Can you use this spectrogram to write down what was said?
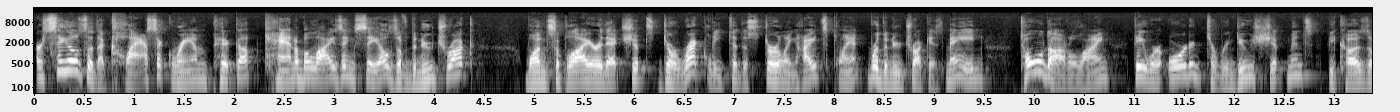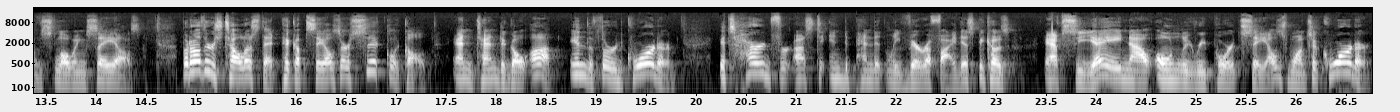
Are sales of the classic Ram pickup cannibalizing sales of the new truck? One supplier that ships directly to the Sterling Heights plant where the new truck is made told Autoline they were ordered to reduce shipments because of slowing sales. But others tell us that pickup sales are cyclical and tend to go up in the third quarter. It's hard for us to independently verify this because FCA now only reports sales once a quarter,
